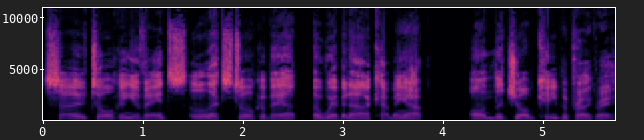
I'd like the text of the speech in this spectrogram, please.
So, talking events, let's talk about a webinar coming up on the JobKeeper program.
